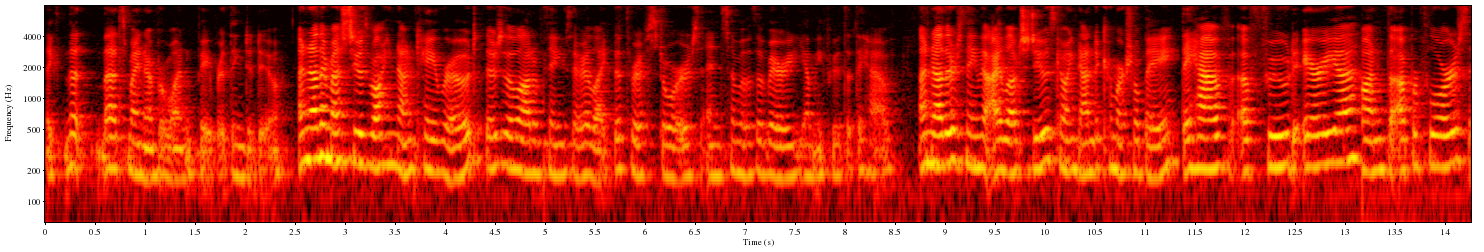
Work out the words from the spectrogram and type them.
Like that that's my number one favorite thing to do. Another must do is walking down K Road. There's a lot of things there like the thrift stores and some of the very yummy food that they have. Another thing that I love to do is going down to Commercial Bay. They have a food area on the upper floors.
